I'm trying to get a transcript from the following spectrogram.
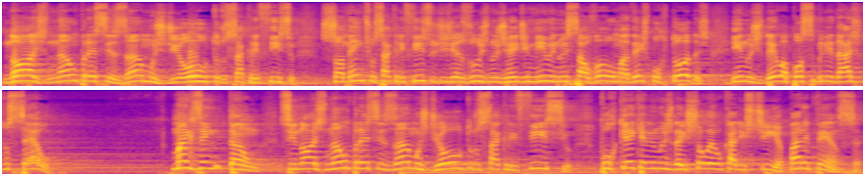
Nós não precisamos de outro sacrifício. Somente o sacrifício de Jesus nos redimiu e nos salvou uma vez por todas e nos deu a possibilidade do céu. Mas então, se nós não precisamos de outro sacrifício, por que, que ele nos deixou a Eucaristia? Para e pensa.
